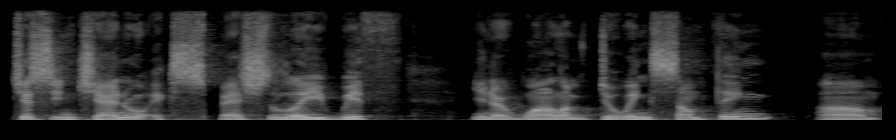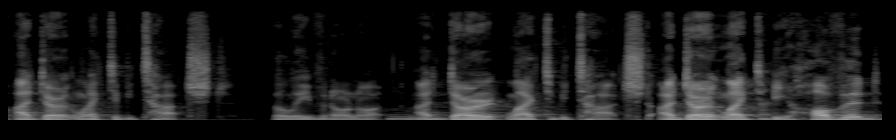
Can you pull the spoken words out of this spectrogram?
just in general, especially with you know while I'm doing something, um, I don't like to be touched. Believe it or not, I don't like to be touched. I don't like to be hovered.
